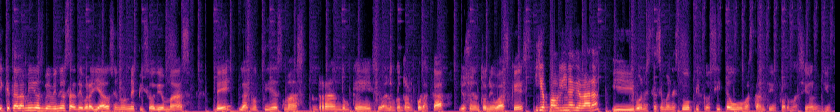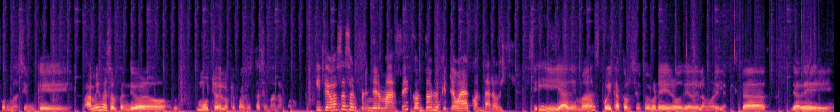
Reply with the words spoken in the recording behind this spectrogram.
Hey, ¿qué tal amigos? Bienvenidos a Debrayados en un episodio más de las noticias más random que se van a encontrar por acá. Yo soy Antonio Vázquez. Y yo, Paulina Guevara. Y bueno, esta semana estuvo picosita, hubo bastante información, información que a mí me sorprendió mucho de lo que pasó esta semana, Pau. Y te vas a sorprender más, ¿eh? Con todo lo que te voy a contar hoy. Sí, y además fue 14 de febrero, Día del Amor y la Amistad, Día de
